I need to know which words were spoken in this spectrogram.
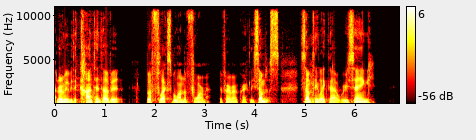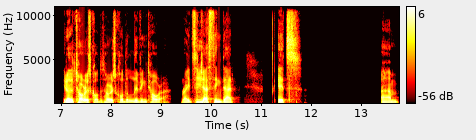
I don't know maybe the content of it, but flexible on the form, if I remember correctly. Some something like that, where he's saying, you know, the Torah is called the Torah is called the living Torah, right? Suggesting that it's um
